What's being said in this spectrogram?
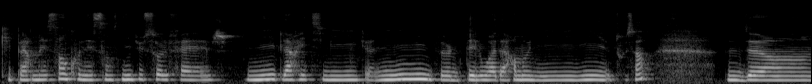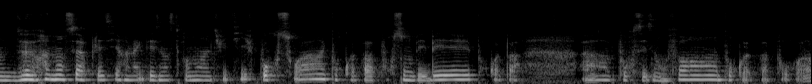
qui permet sans connaissance ni du solfège, ni de la rythmique, ni des lois d'harmonie, ni tout ça, de, vraiment se faire plaisir avec des instruments intuitifs pour soi, et pourquoi pas pour son bébé, pourquoi pas euh, pour ses enfants, pourquoi pas pour euh,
